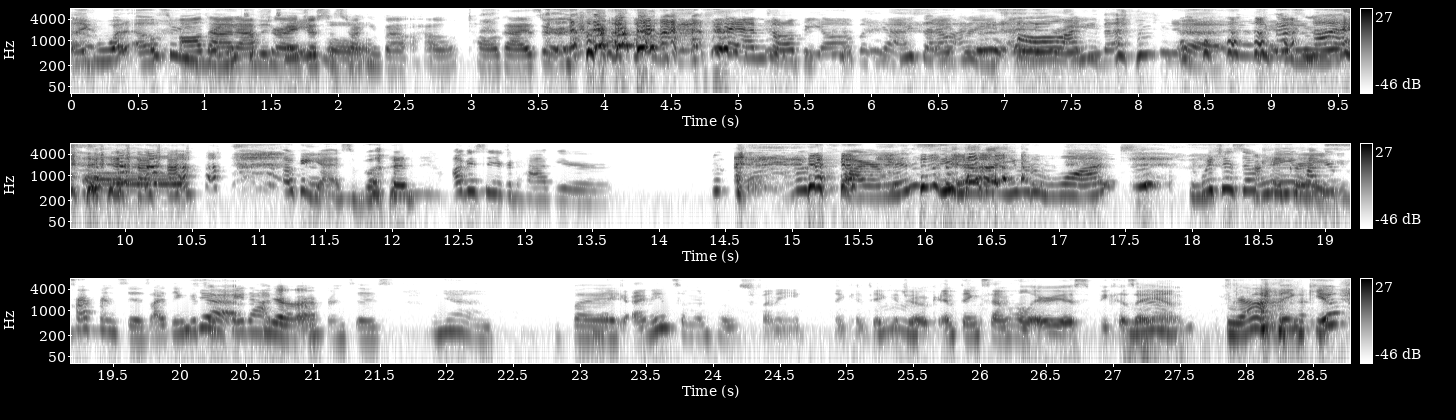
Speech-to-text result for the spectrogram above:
like what else are you All that bringing to the after I just was talking about how tall guys are the end all be all. But yeah, You said, I "Oh, I agree. need tall. I agree. need them." Yeah, that's you're not. okay, yes, but obviously you're gonna have your requirements, you know, that you would want, which is okay. You have your preferences. I think it's Yeah. okay to have your preferences, Yeah. but Like I need someone who's funny and can take a Mm. joke and thinks I'm hilarious because I am. Yeah. Thank you.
